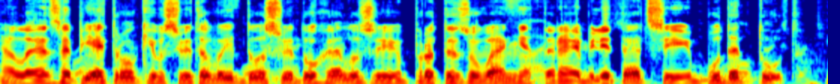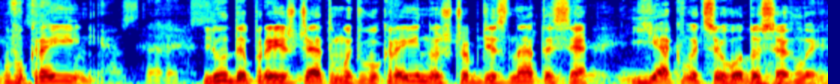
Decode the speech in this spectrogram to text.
але за п'ять років світовий досвід у галузі протезування та реабілітації буде тут, в Україні. Люди приїжджатимуть в Україну, щоб дізнатися, як ви цього досягли.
